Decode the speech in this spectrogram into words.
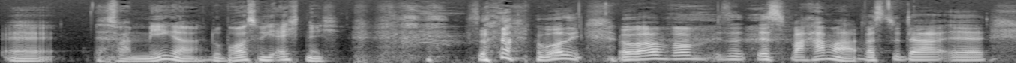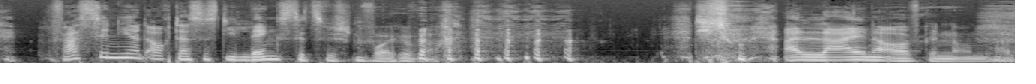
äh, das war mega. Du brauchst mich echt nicht. so, du brauchst nicht. Warum, warum, das war Hammer, was du da, äh, faszinierend auch, dass es die längste Zwischenfolge war. die du alleine aufgenommen hast.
